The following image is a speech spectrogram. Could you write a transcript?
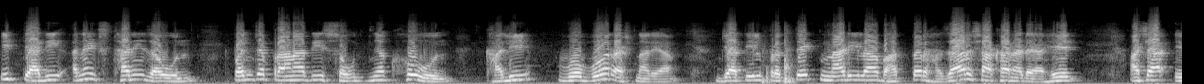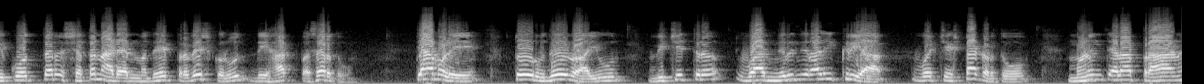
इत्यादी अनेक स्थानी जाऊन पंचप्राणादी संज्ञक होऊन खाली व वर असणाऱ्या ज्यातील प्रत्येक नाडीला बहात्तर हजार शाखा नाड्या आहेत अशा एकोत्तर शतनाड्यांमध्ये प्रवेश करून देहात पसरतो. त्यामुळे तो हृदयवायू विचित्र वा निरनिराळी क्रिया व चेष्टा करतो म्हणून त्याला प्राण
